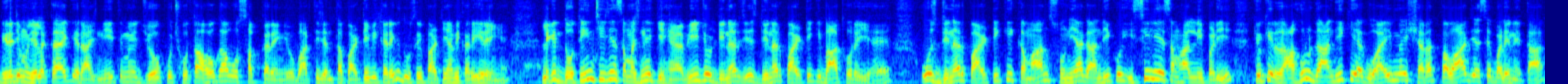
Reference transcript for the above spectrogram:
नीरज जी, मुझे लगता है कि राजनीति में जो कुछ होता होगा, वो सब करेंगे। वो भारतीय जनता पार्टी भी करेगी, दूसरी पार्टियाँ भी कर ही रही हैं। लेकिन दो तीन चीज़ें समझने की हैं। अभी जो डिनर, जिस डिनर पार्टी की बात हो रही है, उस डिनर पार्टी की कमान सोनिया गांधी को इसीलिए संभालनी पड़ी क्योंकि राहुल गांधी की अगुवाई में शरद पवार जैसे बड़े नेता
